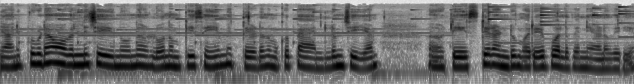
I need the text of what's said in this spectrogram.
ഞാനിപ്പോൾ ഇവിടെ ഓവനിൽ ചെയ്യുന്നു എന്നേ ഉള്ളൂ. നമുക്ക് ഈ സെയിം മെത്തേഡ് നമുക്ക് പാനിലും ചെയ്യാം. ടേസ്റ്റ് രണ്ടും ഒരേപോലെ തന്നെയാണ് വരിക.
